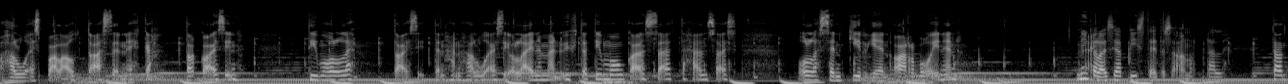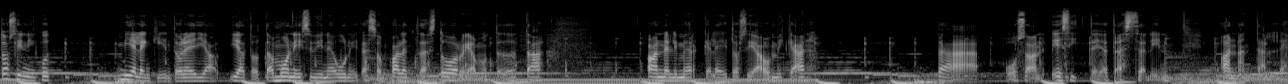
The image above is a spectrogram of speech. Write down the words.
haluaisi palauttaa sen ehkä takaisin Timolle. Tai sitten hän haluaisi olla enemmän yhtä Timon kanssa, että hän saisi olla sen kirjeen arvoinen. Minkälaisia pisteitä sä annat tälle? Tämä on tosi niin kuin mielenkiintoinen ja, ja tota, monisyinen uni. Tässä on paljon tätä storia, mutta tota, Anneli Merkel ei tosiaan ole mikään pääosan esittäjä tässä, niin annan tälle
